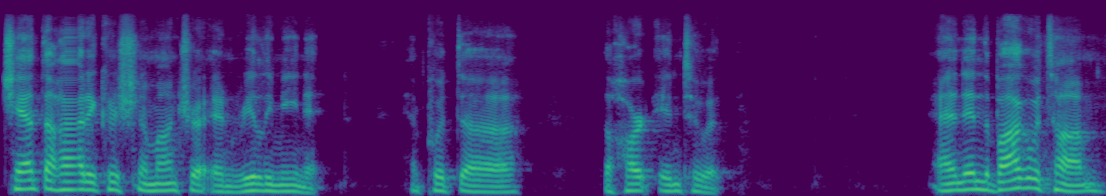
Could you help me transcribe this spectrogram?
chant the Hare Krishna mantra and really mean it and put uh, the heart into it. And in the Bhagavatam,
